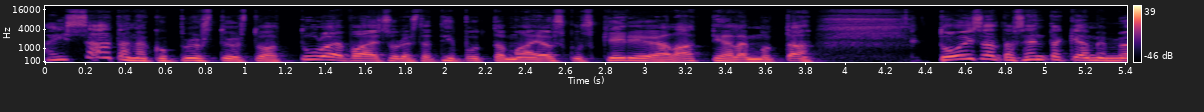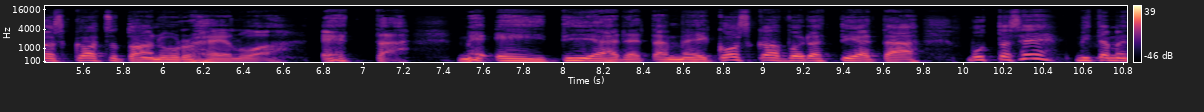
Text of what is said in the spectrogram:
Ai saatana, kun pystyisi tuolla tulevaisuudesta tiputtamaan joskus kirjoja lattialle, mutta toisaalta sen takia me myös katsotaan urheilua, että me ei tiedetä, me ei koskaan voida tietää, mutta se, mitä me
